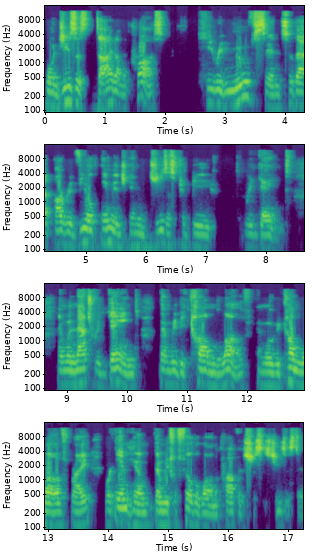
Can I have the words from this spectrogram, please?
When Jesus died on the cross, he removed sin so that our revealed image in Jesus could be regained. And when that's regained, then we become love. And when we become love, right, we're in him, then we fulfill the law and the prophets just as Jesus did.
